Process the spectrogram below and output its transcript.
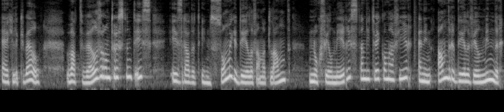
eigenlijk wel. Wat wel verontrustend is, is dat het in sommige delen van het land nog veel meer is dan die 2,4 en in andere delen veel minder.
